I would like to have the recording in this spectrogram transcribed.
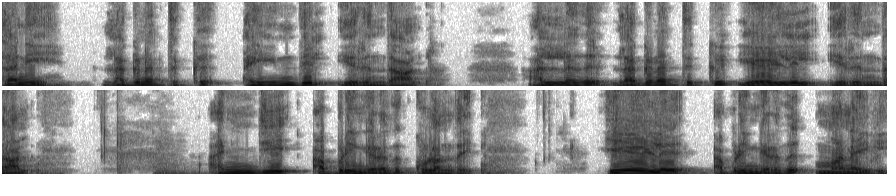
சனி லக்னத்துக்கு ஐந்தில் இருந்தால் அல்லது லக்னத்துக்கு ஏழில் இருந்தால். அஞ்சு அப்படிங்கிறது குழந்தை ஏழு அப்படிங்கிறது மனைவி.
